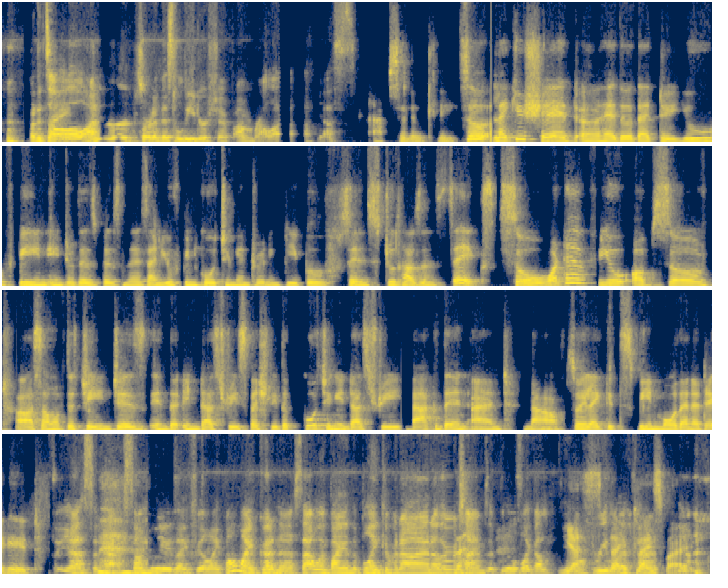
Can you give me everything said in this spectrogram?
but it's right. all under sort of this leadership umbrella. Yes. Absolutely. So, like you shared, uh, Heather, that uh, you've been into this business and you've been coaching and training people since 2006. So, what have you observed uh, some of the changes in the industry, especially the coaching industry back then and now? So, like it's been more than a decade. Yes. And some ways, I feel like, oh my goodness, that went by in the blink of an eye. And other times it feels like a, you yes, know, three lifetimes. by. Yeah.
